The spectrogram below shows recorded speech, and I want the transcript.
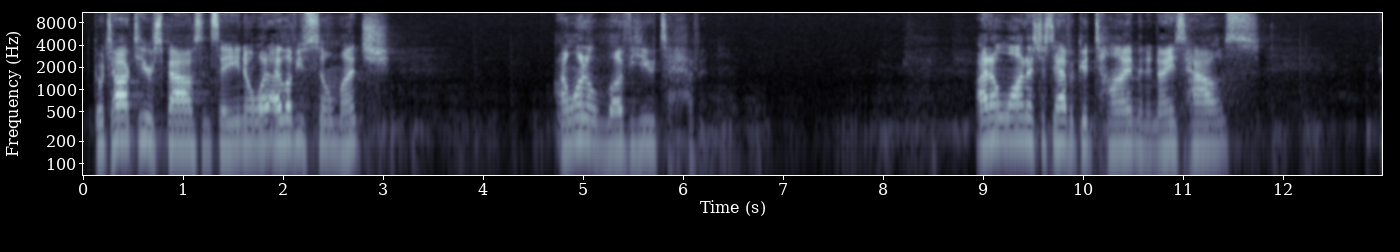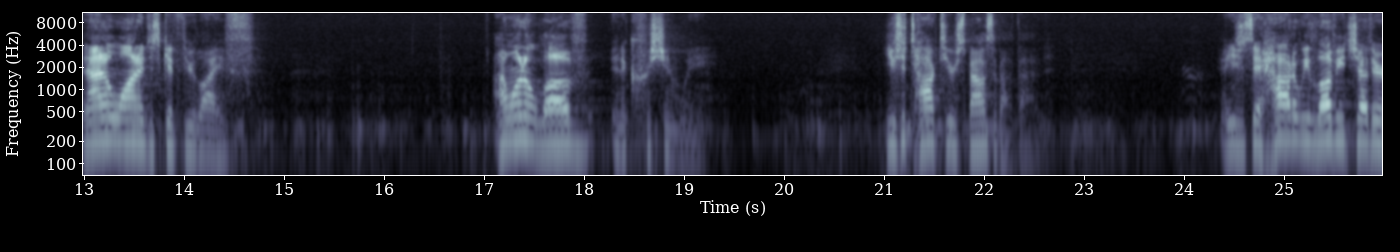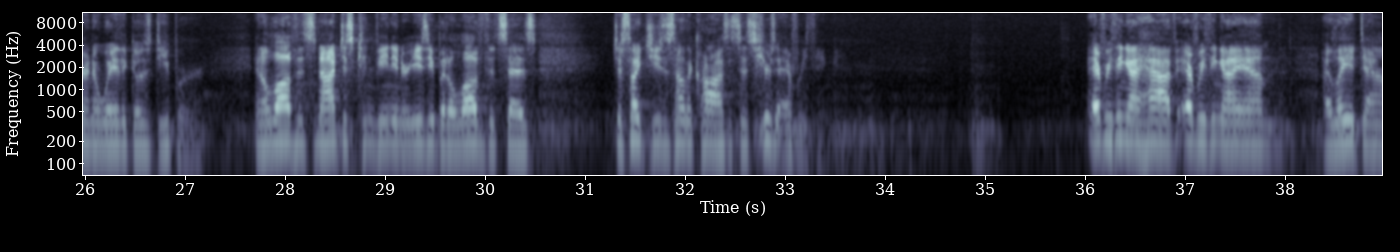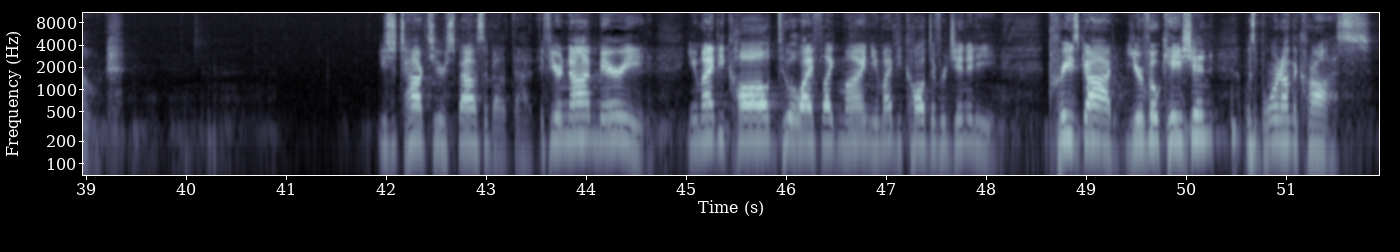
Go talk to your spouse and say, you know what, I love you so much. I want to love you to heaven. I don't want us just to have a good time in a nice house. And I don't want to just get through life. I want to love in a Christian way. You should talk to your spouse about that. And you should say, How do we love each other in a way that goes deeper? And a love that's not just convenient or easy, but a love that says, just like Jesus on the cross, it says, Here's everything. Everything I have, everything I am, I lay it down. You should talk to your spouse about that. If you're not married, you might be called to a life like mine. You might be called to virginity. Praise God, your vocation was born on the cross.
